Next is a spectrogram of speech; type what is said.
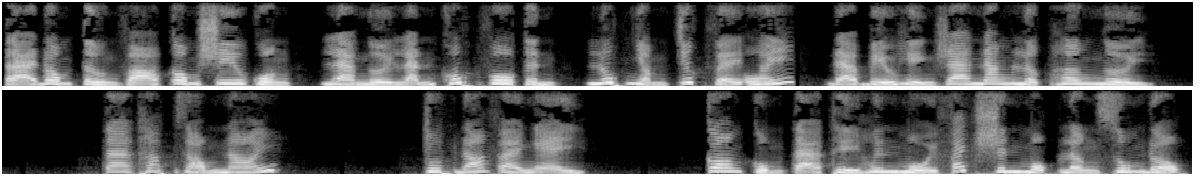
Tả đông tường võ công siêu quần, là người lãnh khúc vô tình, lúc nhậm chức vệ uế, đã biểu hiện ra năng lực hơn người. Ta thấp giọng nói. Trước đó vài ngày, con cùng tả thị huynh muội phát sinh một lần xung đột.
